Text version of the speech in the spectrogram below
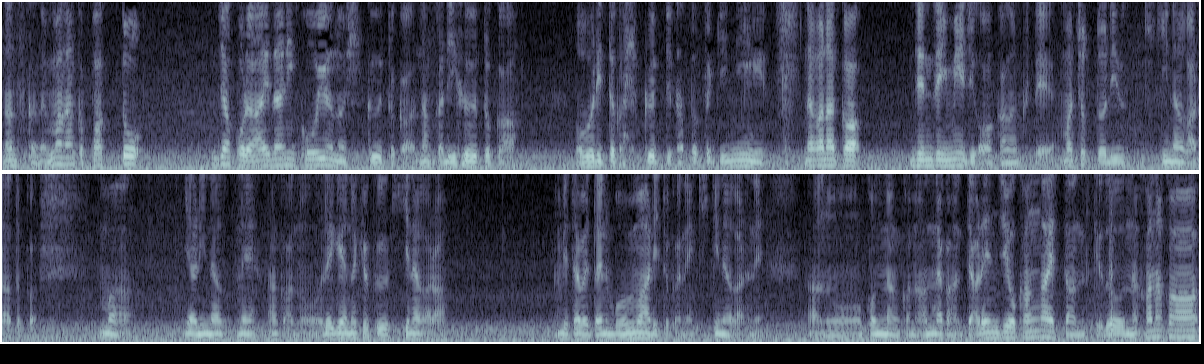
なんですかね、まあなんかパッと、じゃあこれ間にこういうの弾くとか、なんかリフとか、オブリとか弾くってなった時に、なかなか全然イメージが湧かなくて、まあちょっとリズム聴きながらとか、まあ、やりな、ね、なんかあの、レゲエの曲聴きながら、ベタベタにボブ周りとかね、聴きながらね、あのー、こんなんかな、あんなかなってアレンジを考えてたんですけど、なかなか、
